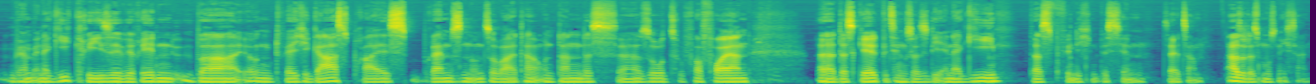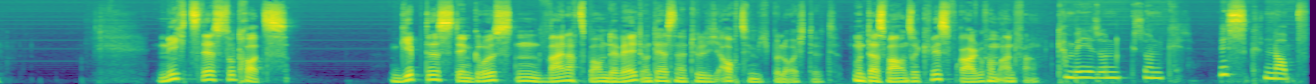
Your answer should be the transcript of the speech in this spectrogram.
wir haben Energiekrise, wir reden über irgendwelche Gaspreisbremsen und so weiter und dann das äh, so zu verfeuern äh, das Geld bzw. die Energie, das finde ich ein bisschen seltsam. Also das muss nicht sein. Nichtsdestotrotz gibt es den größten Weihnachtsbaum der Welt und der ist natürlich auch ziemlich beleuchtet. Und das war unsere Quizfrage vom Anfang. Kann wir hier so einen so Quizknopf?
